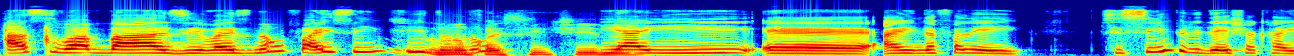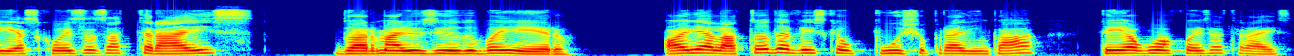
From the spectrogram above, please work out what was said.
a sua base, mas não faz sentido. Não não faz sentido. E aí, é, ainda falei, você sempre deixa cair as coisas atrás do armáriozinho do banheiro. Olha lá, toda vez que eu puxo pra limpar, tem alguma coisa atrás.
